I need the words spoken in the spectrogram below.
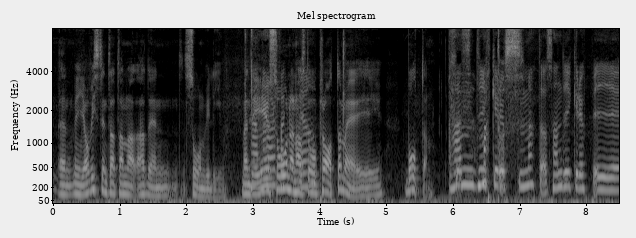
men, men jag visste inte att han hade en son vid liv. Men det Han är ju sonen fakt- han står och pratar med i båten. Han dyker Mattos. upp, Mattos, han dyker upp i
